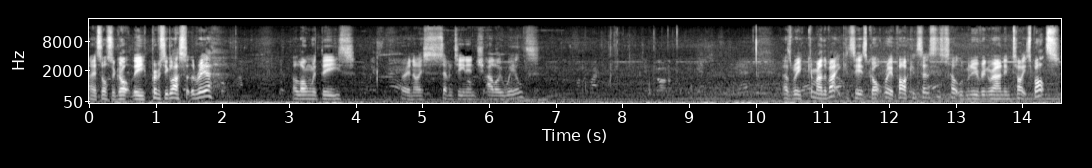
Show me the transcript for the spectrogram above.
and it's also got the privacy glass at the rear along with these very nice 17 inch alloy wheels. As we come around the back you can see it's got rear parking sensors to help with manoeuvring around in tight spots.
